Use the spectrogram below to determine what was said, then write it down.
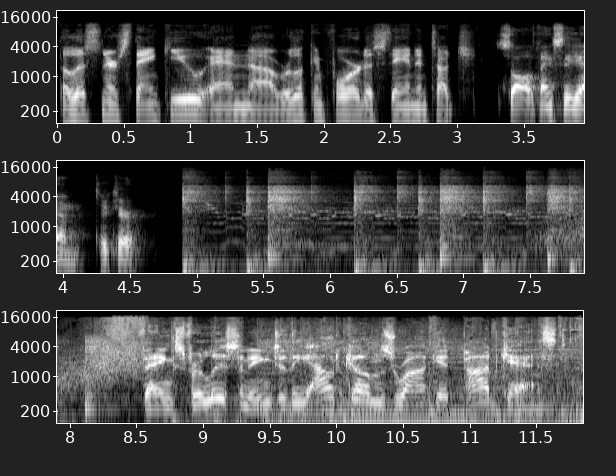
the listeners, thank you. And uh, we're looking forward to staying in touch. Saul, thanks again. Take care. Thanks for listening to the Outcomes Rocket podcast.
